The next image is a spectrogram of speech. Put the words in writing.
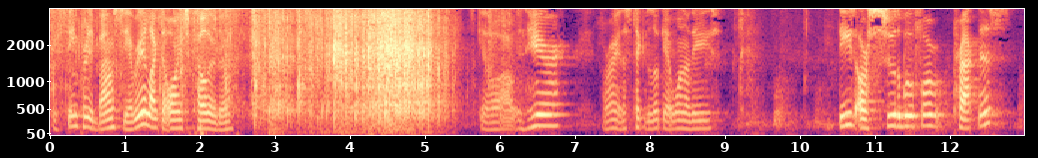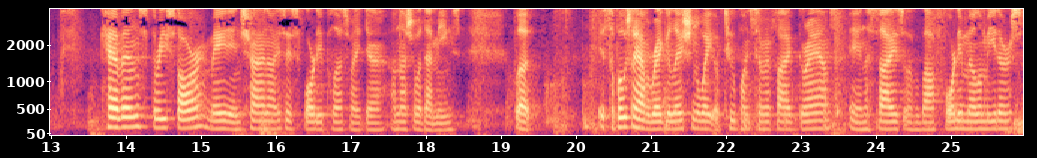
They seem pretty bouncy. I really like the orange color though. Let's get all out in here. All right, let's take a look at one of these. These are suitable for practice. Kevenz three star, made in China. It says 40 plus right there. I'm not sure what that means, but it's supposed to have a regulation weight of 2.75 grams and a size of about 40 millimeters.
